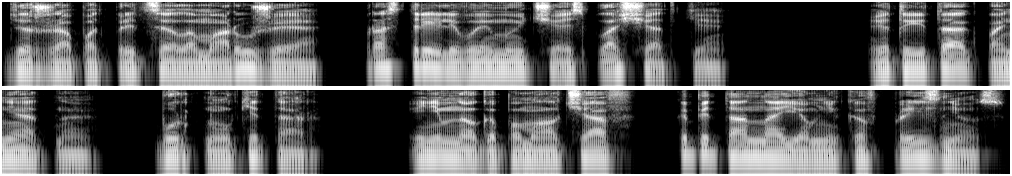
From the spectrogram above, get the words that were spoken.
держа под прицелом оружие простреливаемую часть площадки. «Это и так понятно», — буркнул Китар. И немного помолчав, капитан наемников произнес.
